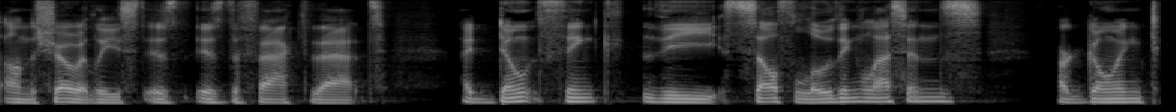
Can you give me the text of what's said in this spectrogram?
on the show, at least, is is the fact that I don't think the self-loathing lessons are going to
